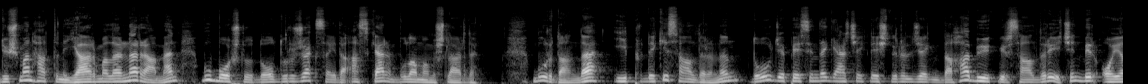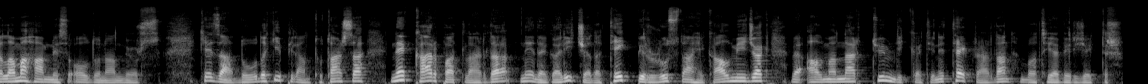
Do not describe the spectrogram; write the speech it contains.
düşman hattını yarmalarına rağmen bu boşluğu dolduracak sayıda asker bulamamışlardı. Buradan da İpr'deki saldırının Doğu cephesinde gerçekleştirilecek daha büyük bir saldırı için bir oyalama hamlesi olduğunu anlıyoruz. Keza doğudaki plan tutarsa ne Karpatlar'da ne de Galicia'da tek bir Rus dahi kalmayacak ve Almanlar tüm dikkatini tekrardan batıya verecektir.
